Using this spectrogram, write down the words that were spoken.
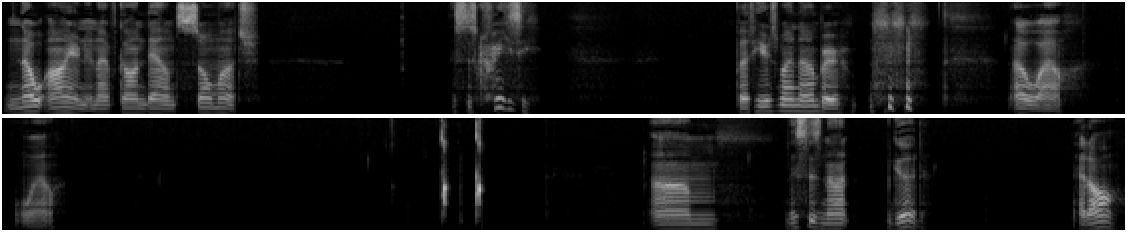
no iron, and I've gone down so much. This is crazy. But here's my number. oh, wow. Wow. Um, this is not good at all.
